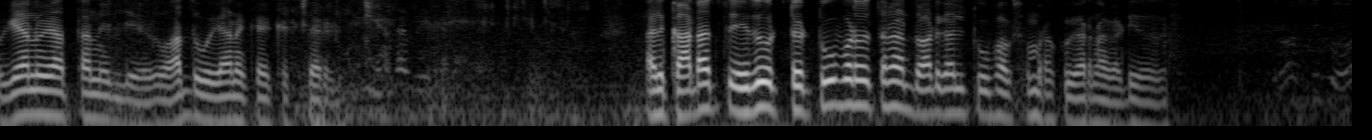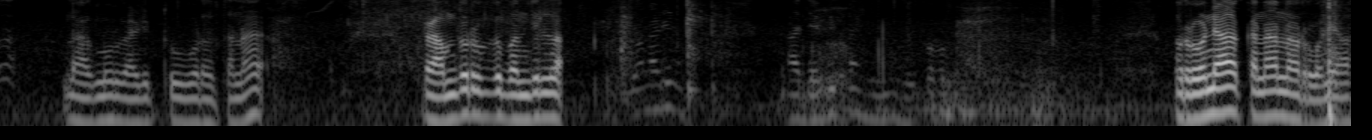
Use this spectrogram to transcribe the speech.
ಒಗ್ಯಾನು ಯಾತಾನ ಇಲ್ಲಿ, ಅದು ಒಗ್ಯಾನಕ್ಕೆ ಇಲ್ಲಿ. ಅಲ್ಲಿ ಕಾಟ ಇದು ಟೂ ಬಡತನ ದೊಡ್ಡ ಗಾಡಿ ಟೂ ಹಾಕ್ಸ್ಕೊಂಬರಕ್ಕೆ ಹೋಗ್ಯಾರ ನಾ ಗಾಡಿ ಅದ ನಾಲ್ಕುನೂರು ಗಾಡಿ ಟೂ ಬಡದತನ. ರಾಮದುರ್ಗ ಬಂದಿಲ್ಲ. ರೋಣ್ಯಾಳ ಕಣ ನಾ ರೋಣ್ಯಾಳ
